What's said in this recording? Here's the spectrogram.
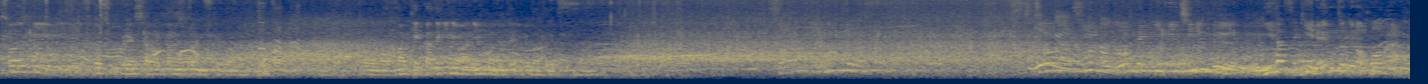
正直少しプレッシャーを感じたんですけど、ちょっと、えーまあ、結果的には2本出てよかったです。その2本目です貴重なチームを同点に導く2打席連続のホームラン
